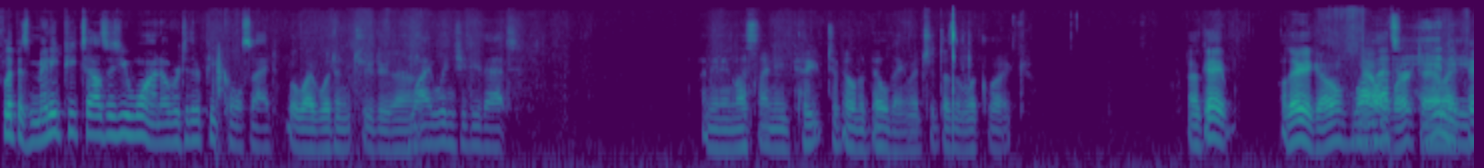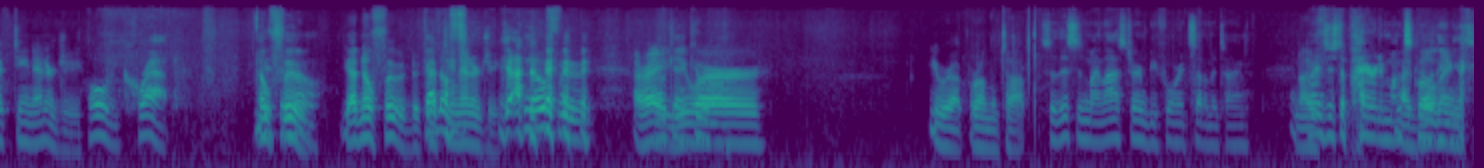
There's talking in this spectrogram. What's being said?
Flip as many peat tiles as you want over to their peat coal side. Well, why wouldn't you do that? Why wouldn't you do that? I mean, unless I need peat to build a building, which it doesn't look like. Okay, well there you go. Wow, now it worked. I have like 15 energy. Holy crap! No Good food. You got no food, but Got no 15 f- energy. Got no food. All right, Okay, you cool. are. You were up. We're on the top, so this is my last turn before it's settlement time. And Mine's I've, just a pirate in my monk's clothing. buildings.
